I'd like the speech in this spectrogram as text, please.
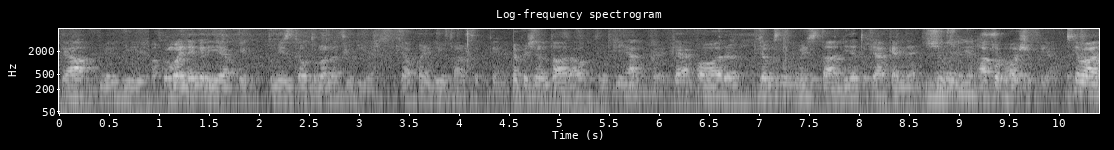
क्या आप मेरे लिए आपके मायने के लिए आपकी कमीज का उतरवाना ज़रूरी है? क्या आप आईडी उतार सकते हैं? पेशेंट उतार रहा हो तो उसकी हेल्प करें क्या? और जब उसने कमीज उतार लिया तो क्या कहना है। आपको बहुत शुक्रिया। उसके बाद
